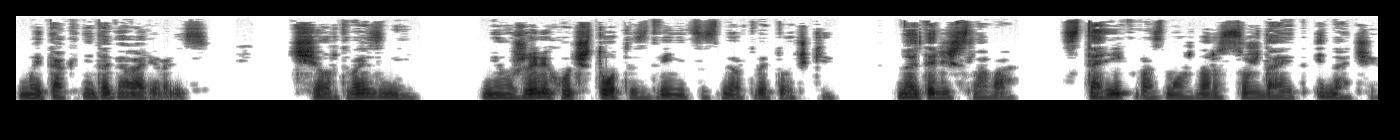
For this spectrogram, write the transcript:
Мы так не договаривались. Черт возьми, неужели хоть что-то сдвинется с мертвой точки? Но это лишь слова. Старик, возможно, рассуждает иначе.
